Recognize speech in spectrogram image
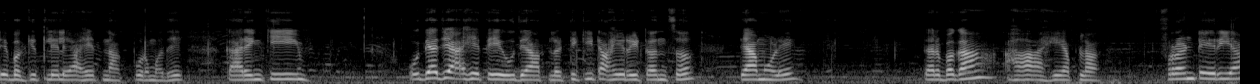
ते बघितलेले आहेत नागपूरमध्ये. कारण की उद्या जे आहे ते उद्या आपलं तिकीट आहे रिटर्नचं त्यामुळे तर बघा हा आहे आपला फ्रंट एरिया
